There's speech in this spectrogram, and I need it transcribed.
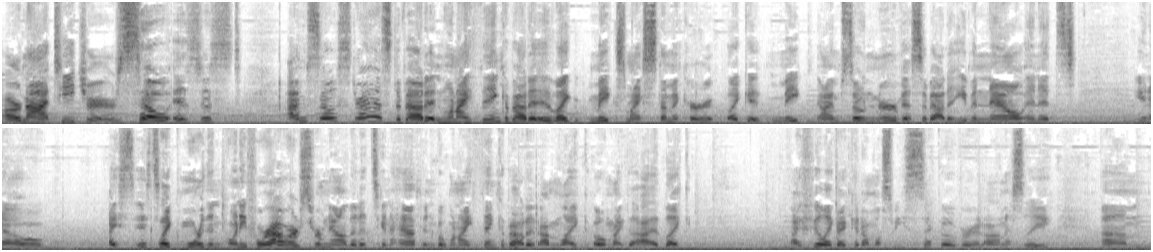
are not teachers. So it's just I'm so stressed about it. And when I think about it it like makes my stomach hurt. Like it make I'm so nervous about it even now. And it's you know I, it's like more than 24 hours from now that it's going to happen. But when I think about it I'm like oh my god like I feel like I could almost be sick over it honestly. Um,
